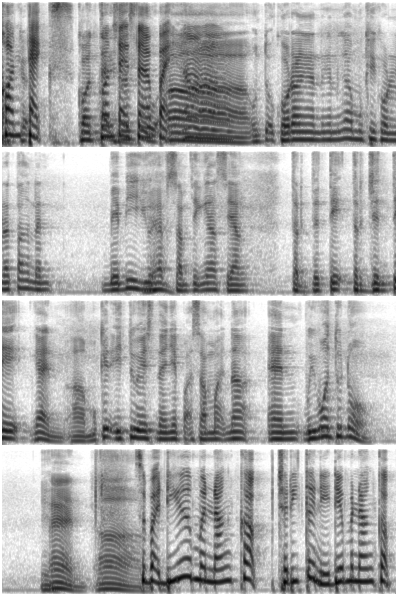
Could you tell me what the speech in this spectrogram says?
Konteks. konteks, Konteks tu. dapat. Ah, Ah. Untuk korang yang dengar mungkin korang datang dan maybe you have something else yang terdetik, terjentik kan. Ah, mungkin itu yang sebenarnya Pak Samad nak and we want to know. Yeah. Kan? Ah. Sebab dia menangkap cerita ni, dia menangkap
